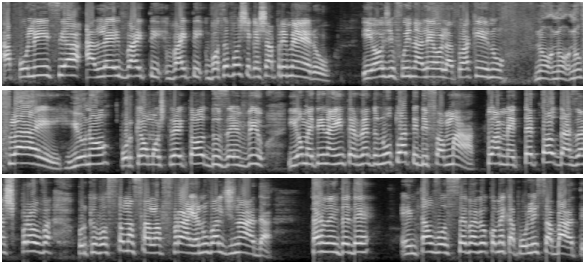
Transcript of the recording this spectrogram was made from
A polícia, a lei vai te, vai te... Você foi se queixar primeiro. E hoje fui na lei, olha, tô aqui no, no, no, no Fly, you know? Porque eu mostrei todos os envios. E eu meti na internet, não estou a te difamar. Estou a meter todas as provas, porque você é uma salafraia, não vales nada. Tá a entender? Então você vai ver como é que a polícia bate.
